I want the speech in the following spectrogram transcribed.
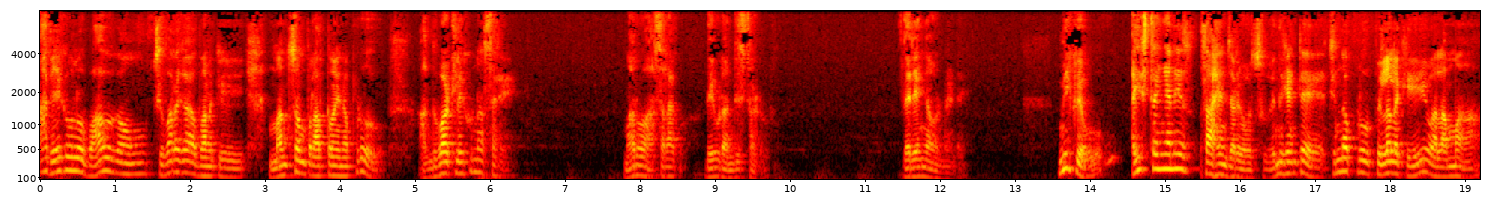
ఆ వేగంలో బాగుగా చివరగా మనకి మంచం ప్రాప్తమైనప్పుడు అందుబాటు లేకున్నా సరే మరో ఆసరా దేవుడు అందిస్తాడు. ధైర్యంగా ఉండండి. మీకు అయిష్టంగానే సహాయం జరగవచ్చు. ఎందుకంటే చిన్నప్పుడు పిల్లలకి వాళ్ళ అమ్మ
